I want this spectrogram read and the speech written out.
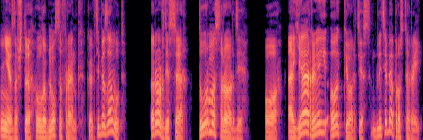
«Не за что», — улыбнулся Фрэнк. «Как тебя зовут?» «Рорди, сэр. Турмас Рорди». «О, а я Рэй О. Кертис. Для тебя просто Рэй»,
